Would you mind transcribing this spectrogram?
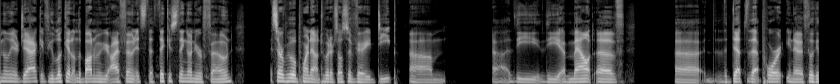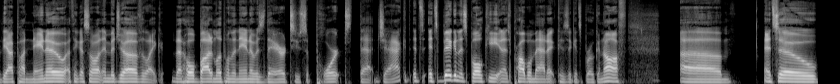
millimeter jack. If you look at it on the bottom of your iPhone, it's the thickest thing on your phone. Several people point out on Twitter it's also very deep. Um, uh, the the amount of uh, the depth of that port. You know, if you look at the iPod Nano, I think I saw an image of like that whole bottom lip on the Nano is there to support that jack. It's it's big and it's bulky and it's problematic because it gets broken off. Um, and so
